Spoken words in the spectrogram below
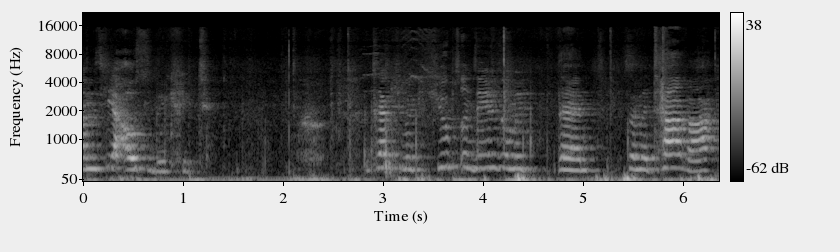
haben es hier außen gekriegt. Jetzt habe ich mit Cubes und sehe so mit, äh, so mit Tara.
